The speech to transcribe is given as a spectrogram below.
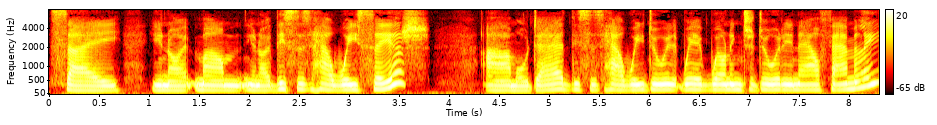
say, you know, mum, you know, this is how we see it. Um, or dad, this is how we do it. We're wanting to do it in our family.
